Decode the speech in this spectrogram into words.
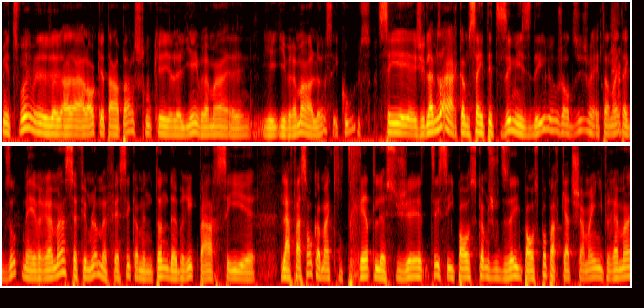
mais tu vois, euh, alors que t'en parles, je trouve que le lien est vraiment, euh, il, est, il est vraiment là, c'est cool. C'est, j'ai de la misère à comme synthétiser mes idées là aujourd'hui, je vais être honnête avec vous autres, mais vraiment, ce film-là me fessait comme une tonne de briques par ses, euh, la façon comment il traite le sujet. Tu sais, il passe, comme je vous disais, il passe pas par quatre chemins. Il vraiment,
